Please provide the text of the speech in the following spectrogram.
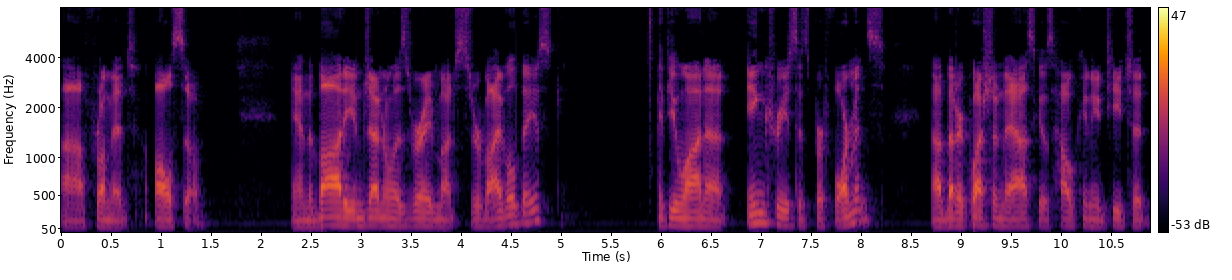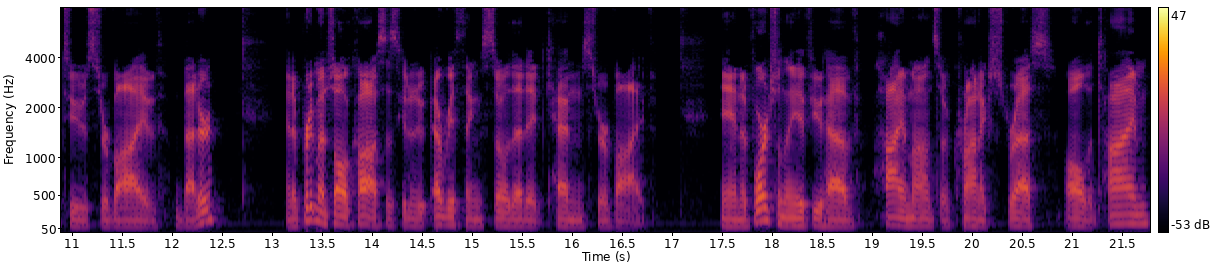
uh, from it also. And the body in general is very much survival based. If you want to increase its performance, a better question to ask is how can you teach it to survive better? And at pretty much all costs, it's going to do everything so that it can survive. And unfortunately, if you have high amounts of chronic stress all the time,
